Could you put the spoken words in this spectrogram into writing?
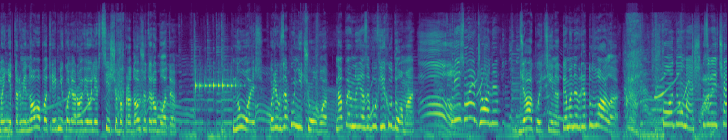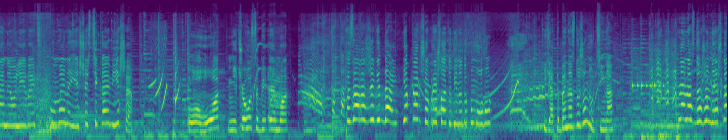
Мені терміново потрібні кольорові олівці, щоб продовжити роботу. Ну ось, у рюкзаку нічого. Напевно, я забув їх удома. Візьми, Джоне. Дякую, Тіна, ти мене врятувала. Подумаєш, звичайний олівець. У мене є щось цікавіше. Ого, нічого собі, Емма. Зараз же віддай. Я першою прийшла тобі на допомогу. Я тебе наздожену, Тіна. Не наздоженеш, не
